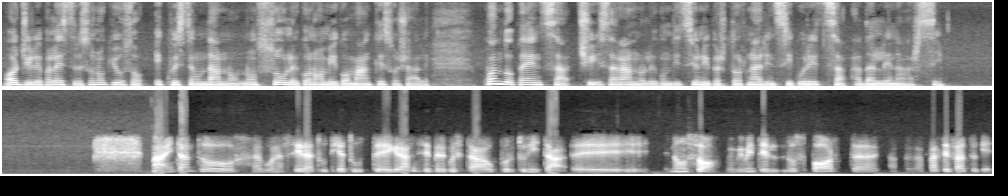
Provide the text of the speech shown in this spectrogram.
Oggi le palestre sono chiuse e questo è un danno non solo economico ma anche sociale. Quando pensa ci saranno le condizioni per tornare in sicurezza ad allenarsi? Ma intanto eh, buonasera a tutti e a tutte, grazie per questa opportunità. Eh, non so, ovviamente lo sport, eh, a parte il fatto che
